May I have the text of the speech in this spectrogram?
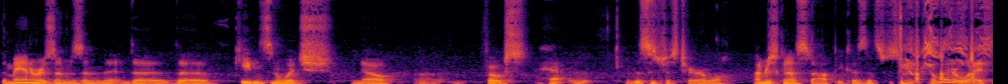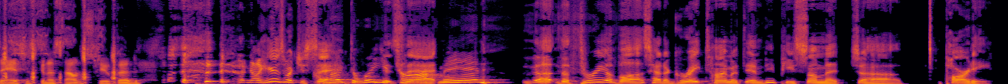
the mannerisms and the the, the cadence in which you know uh, folks. Ha- this is just terrible. I'm just going to stop because it's just no matter what I say, it's just going to sound stupid. no, here's what you say. I like the way you talk, man. The the three of us had a great time at the MVP Summit uh, party,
